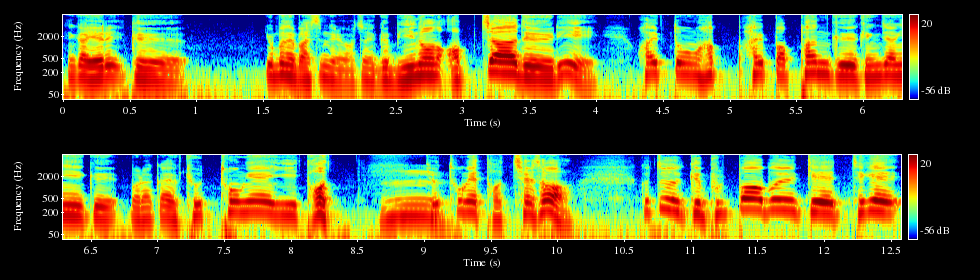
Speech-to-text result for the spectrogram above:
그러니까 예를 그 이번에 말씀드린 것처럼 그 민원 업자들이 활동할 법한 그 굉장히 그 뭐랄까요 교통의 이 덫, 음. 교통의 덫에서 그것도 그 불법을 이렇게 되게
